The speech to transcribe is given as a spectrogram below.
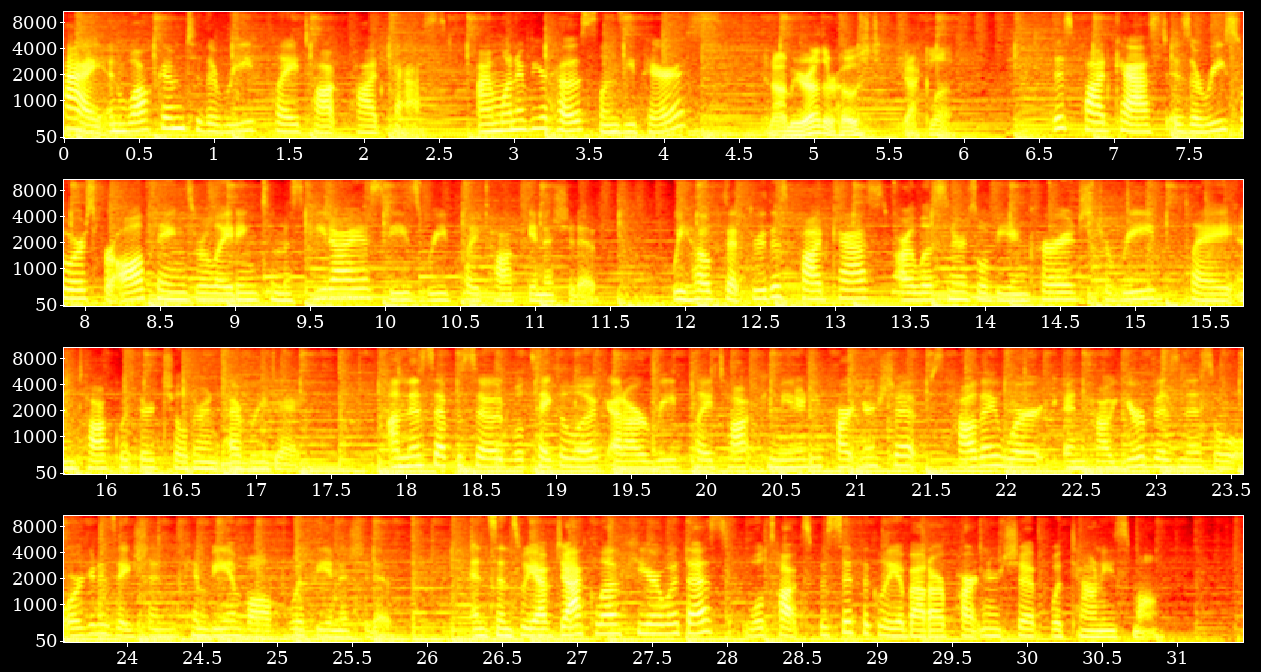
Hi, and welcome to the Read Play Talk podcast. I'm one of your hosts, Lindsay Paris. And I'm your other host, Jack Love. This podcast is a resource for all things relating to Mesquite ISD's Read Play Talk initiative. We hope that through this podcast, our listeners will be encouraged to read, play, and talk with their children every day. On this episode, we'll take a look at our Read Play Talk community partnerships, how they work, and how your business or organization can be involved with the initiative. And since we have Jack Love here with us, we'll talk specifically about our partnership with Town East Mall.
